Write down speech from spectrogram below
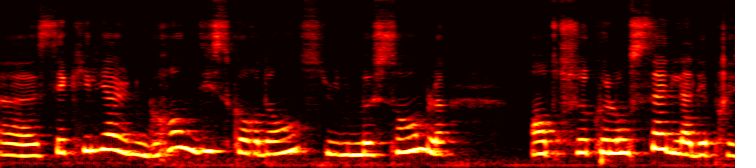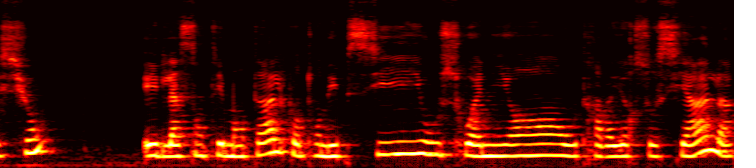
euh, c'est qu'il y a une grande discordance, il me semble, entre ce que l'on sait de la dépression et de la santé mentale quand on est psy ou soignant ou travailleur social,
